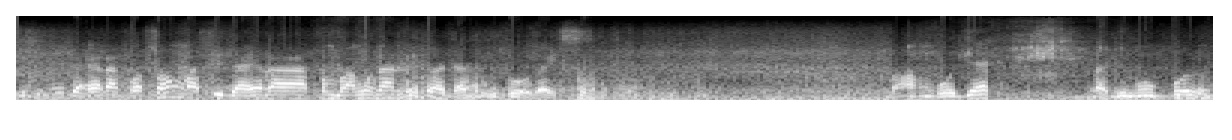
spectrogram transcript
Di sini daerah kosong masih daerah pembangunan itu ada Vigo guys. Bang Gojek lagi ngumpul.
